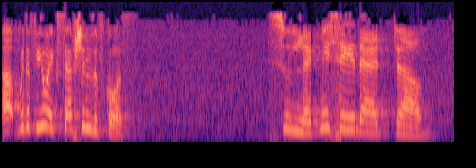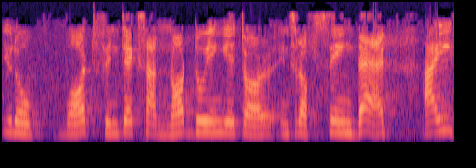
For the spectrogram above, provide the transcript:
uh, with a few exceptions, of course. So let me say that, uh, you know, what fintechs are not doing it, or instead of saying that, I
